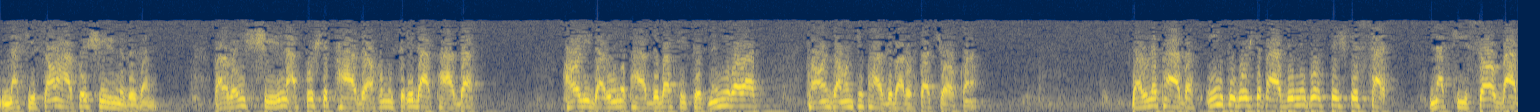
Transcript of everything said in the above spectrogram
نفیسان حرفای شیرین رو بزنه. برای این شیرین از پشت پرده آخه موسیقی در پرده حالی درون پرده بسی فتنه می رود تا آن زمان که پرده برافتد چهار کنم. درون پرده است این تو پشت پرده می گفتش که سد نکیسا بر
